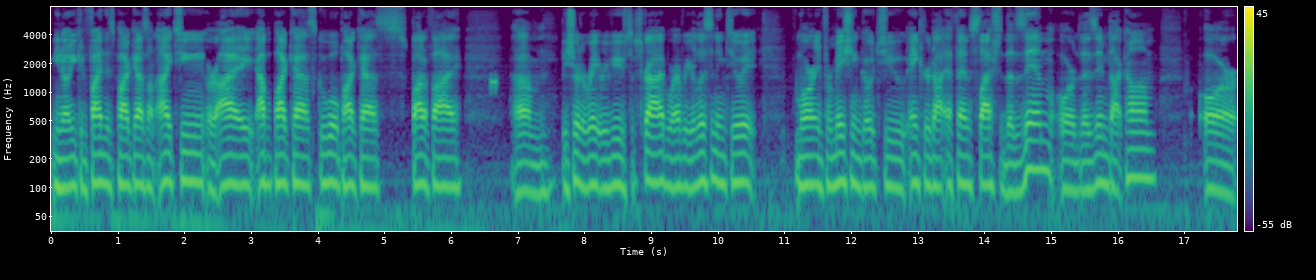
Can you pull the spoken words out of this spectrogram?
you know, you can find this podcast on iTunes or i Apple Podcasts, Google Podcasts, Spotify. Um, be sure to rate, review, subscribe wherever you're listening to it. more information, go to anchor.fm slash the zim or the thezim.com or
